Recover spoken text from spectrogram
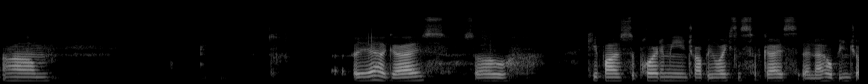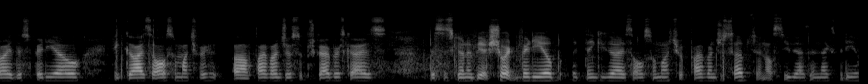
Um, yeah, guys. So, keep on supporting me and dropping likes and stuff, guys. And I hope you enjoyed this video. Thank you guys all so much for uh, 500 subscribers, guys. This is going to be a short video, but thank you guys all so much for 500 subs, and I'll see you guys in the next video.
